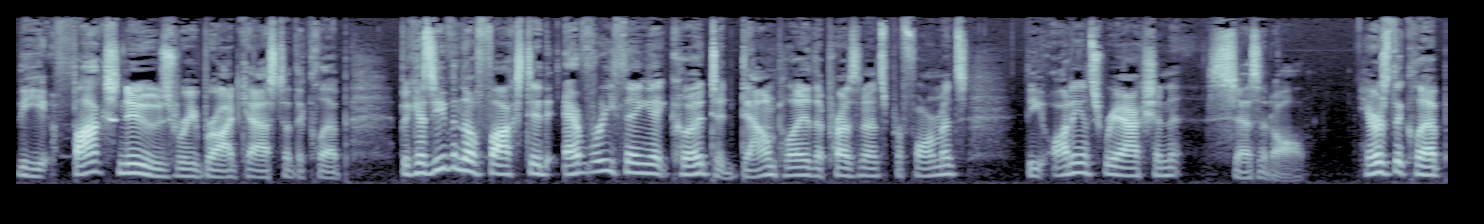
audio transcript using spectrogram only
the Fox News rebroadcast of the clip because even though Fox did everything it could to downplay the president's performance, the audience reaction says it all. Here's the clip.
